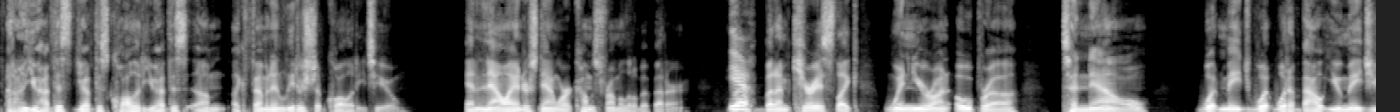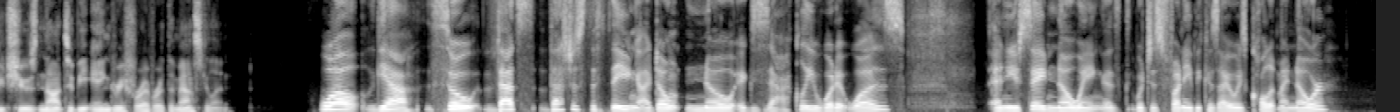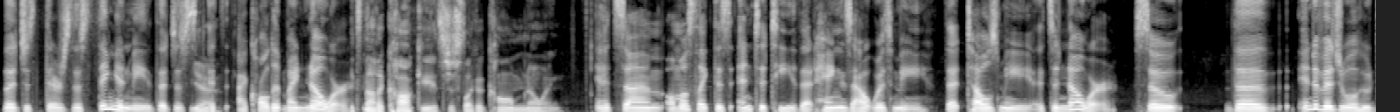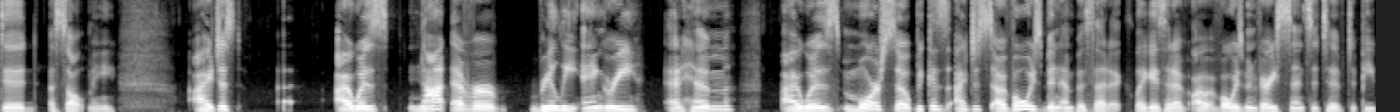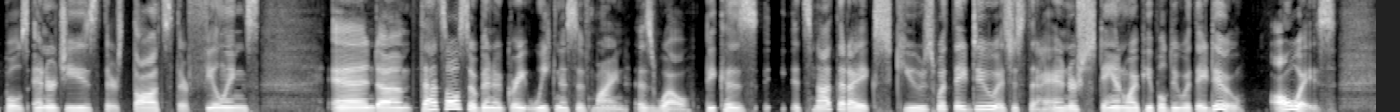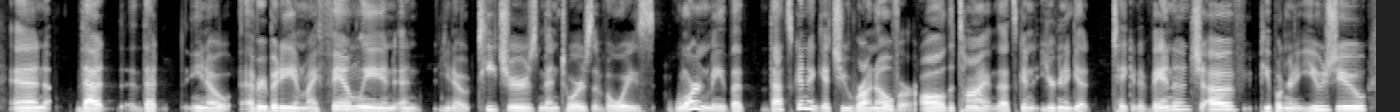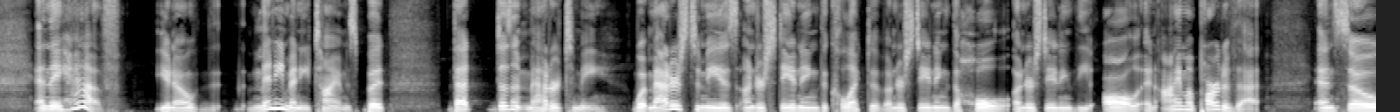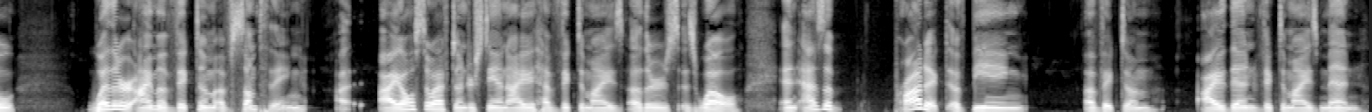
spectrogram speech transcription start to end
I don't know. You have this you have this quality. You have this um, like feminine leadership quality to you, and now I understand where it comes from a little bit better. But, Yeah. But I'm curious, like when you're on Oprah to now, what made what what about you made you choose not to be angry forever at the masculine? Well, yeah. So that's that's just the thing. I don't know exactly what it was. And you say knowing, which is funny because I always called it my knower. That just there's this thing in me that just Yeah. it's, I called it my knower. It's not a cocky. It's just like a calm knowing. It's um almost like this entity that hangs out with me that tells me it's a knower. So the individual who did assault me, I just I was not ever really angry at him. I was more so because I just I've always been empathetic. Like I said, I've I've always been very sensitive to people's energies, their thoughts, their feelings. And um, that's also been a great weakness of mine as well, because it's not that I excuse what they do, it's just that I understand why people do what they do, always. And that, that, you know, everybody in my family and, and, you know, teachers, mentors have always warned me that that's going to get you run over all the time. That's going you're going to get taken advantage of. People are going to use you. And they have, you know, many, many times. But, that doesn't matter to me. What matters to me is understanding the collective, understanding the whole, understanding the all, and I'm a part of that. And so, whether I'm a victim of something, I, also have to understand I have victimized others as well. And as a product of being a victim, I then victimize men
